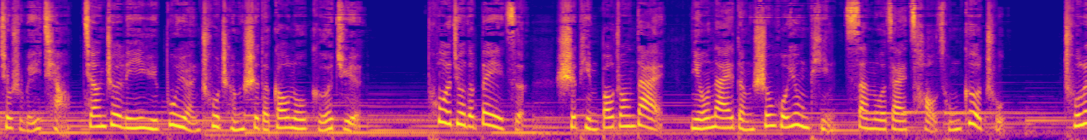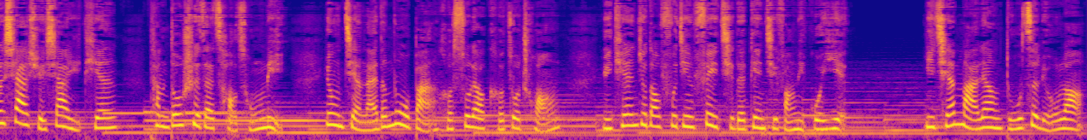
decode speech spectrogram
就是围墙，将这里与不远处城市的高楼隔绝。破旧的被子、食品包装袋。”牛奶等生活用品散落在草丛各处，除了下雪下雨天，他们都睡在草丛里，用捡来的木板和塑料壳做床，雨天就到附近废弃的电器房里过夜。以前马亮独自流浪，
